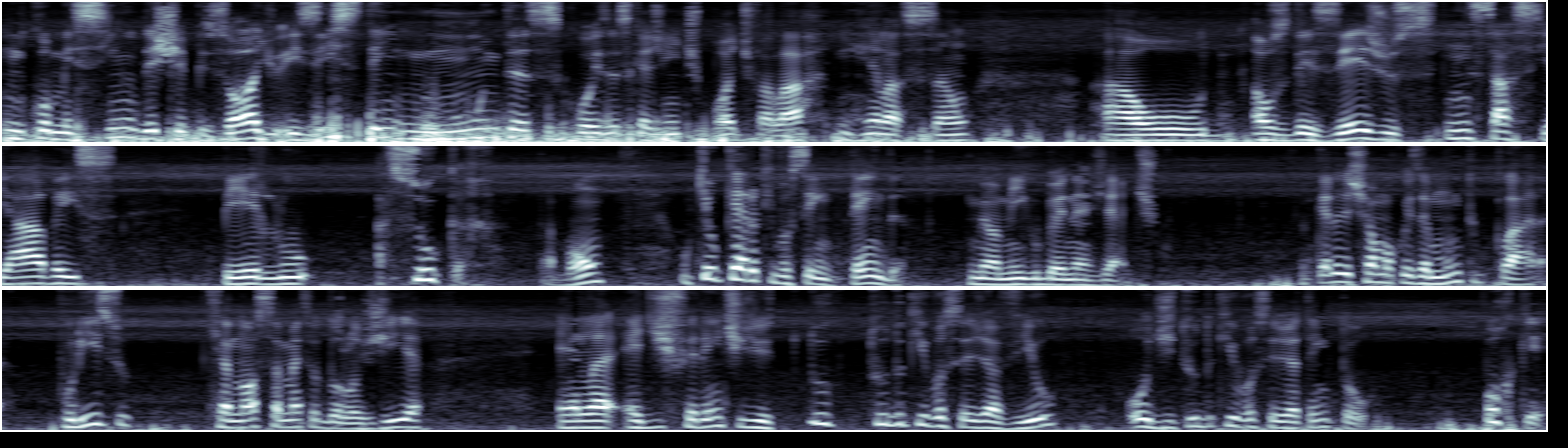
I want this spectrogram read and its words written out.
no comecinho deste episódio, existem muitas coisas que a gente pode falar em relação ao, aos desejos insaciáveis pelo açúcar, tá bom? O que eu quero que você entenda, meu amigo bioenergético, eu quero deixar uma coisa muito clara. Por isso que a nossa metodologia ela é diferente de tu, tudo que você já viu ou de tudo que você já tentou. Por quê?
